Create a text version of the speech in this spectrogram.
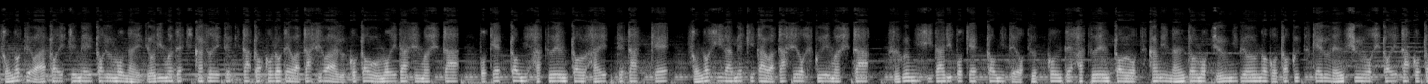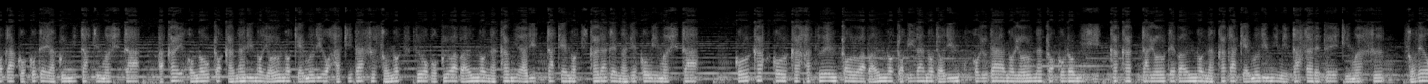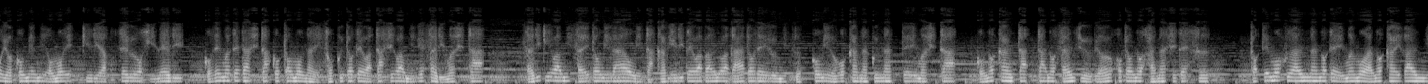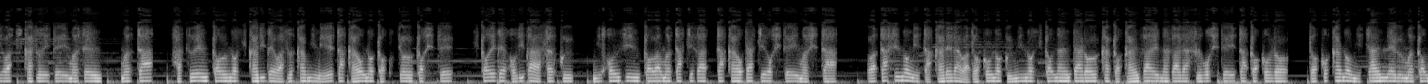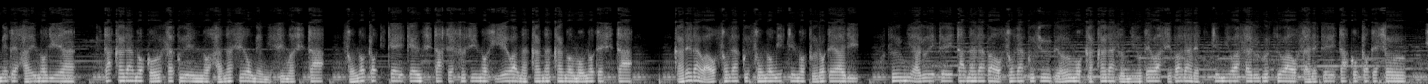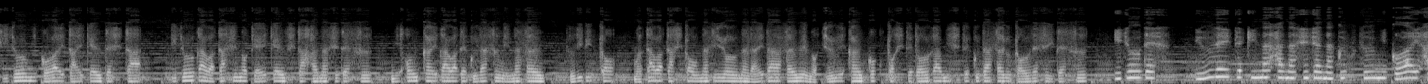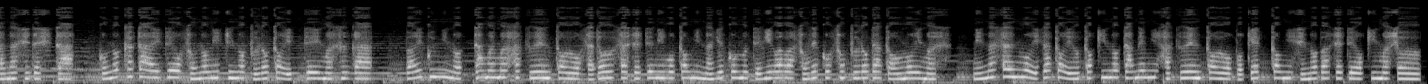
その手はあと1メートルもない距離まで近づいてきたところで私はあることを思い出しました。ポケットに発煙筒入ってたっけ？そのひらめきが私を救いました。すぐに左ポケットに手を突っ込んで発煙筒をつかみ何度も中二病のごとくつける練習をしといたことがここで役に立ちました。赤い炎とかなりの量の煙を吐き出すその筒を僕はバンの中にありったけの力で投げ込みました。広角効果発煙筒はバンの扉のドリンクホルダーのようなところに引っかかったようでバンの中が煙に満たされていきます。それを横目に思いっきりアクセルをひねり、これまで出したこともない速度で私は逃げ去りました。去り際にサイドミラーを見た限りではバンはガードレールに突っ込み動かなくなっていました。この間たったの30秒ほどの話です。とても不安なので今もあの海岸には近づいていません。また、発煙筒の光でわずかに見えた顔の特徴として、一重で彫りが浅く、日本人とはまた違った顔立ちをしていました。私の見た彼らはどこの国の人なんだろうかと考えながら過ごしていたところ、どこかの2チャンネルまとめでハイノリや、北からの工作員の話を目にしました。その時経験した背筋の冷えはなかなかのものでした。彼らはおそらくその道のプロであり、普通に歩いていたならばおそらく10秒もかからずに腕は縛られ口には猿物は押されていたことでしょう。非常に怖い体験でした。以上が私の経験した話です。日本海側で暮らす皆さん、釣り人、また私と同じようなライダーさんへの注意勧告として動画にしてくださいると嬉しいです。以上です。幽霊的な話じゃなく普通に怖い話でした。この方相手をその道のプロと言っていますが、バイクに乗ったまま発煙筒を作動させて見事に投げ込む手際はそれこそプロだと思います。皆さんもいざという時のために発煙筒をポケットに忍ばせておきましょう。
